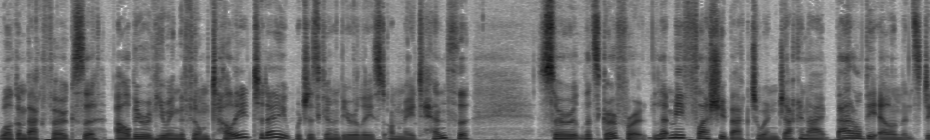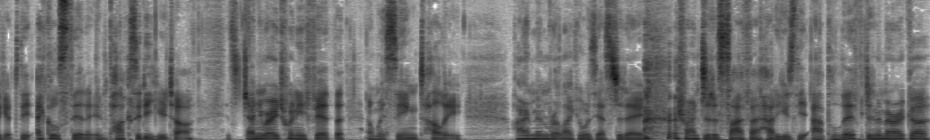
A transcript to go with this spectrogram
Welcome back, folks. Uh, I'll be reviewing the film Tully today, which is going to be released on May 10th. Uh, So let's go for it. Let me flash you back to when Jack and I battled the elements to get to the Eccles Theatre in Park City, Utah. It's January 25th, and we're seeing Tully. I remember it like it was yesterday, trying to decipher how to use the app Lyft in America,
